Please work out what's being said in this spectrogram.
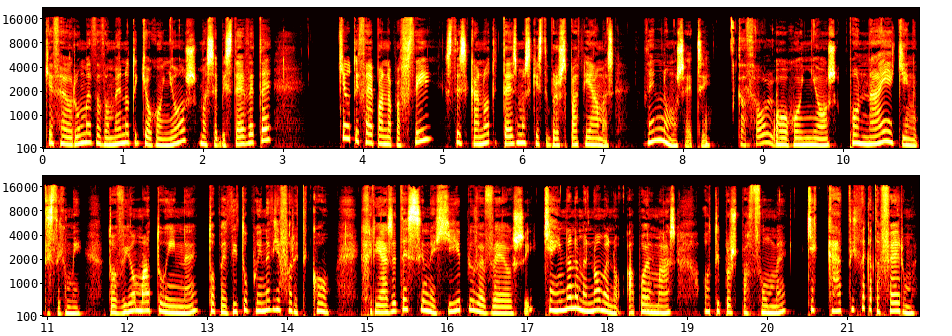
και θεωρούμε δεδομένο ότι και ο γονιός μας εμπιστεύεται και ότι θα επαναπαυθεί στις ικανότητές μας και στην προσπάθειά μας. Δεν είναι όμως έτσι. Καθόλου. Ο γονιός πονάει εκείνη τη στιγμή. Το βίωμά του είναι το παιδί του που είναι διαφορετικό. Χρειάζεται συνεχή επιβεβαίωση και είναι αναμενόμενο από εμάς ότι προσπαθούμε και κάτι θα καταφέρουμε.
